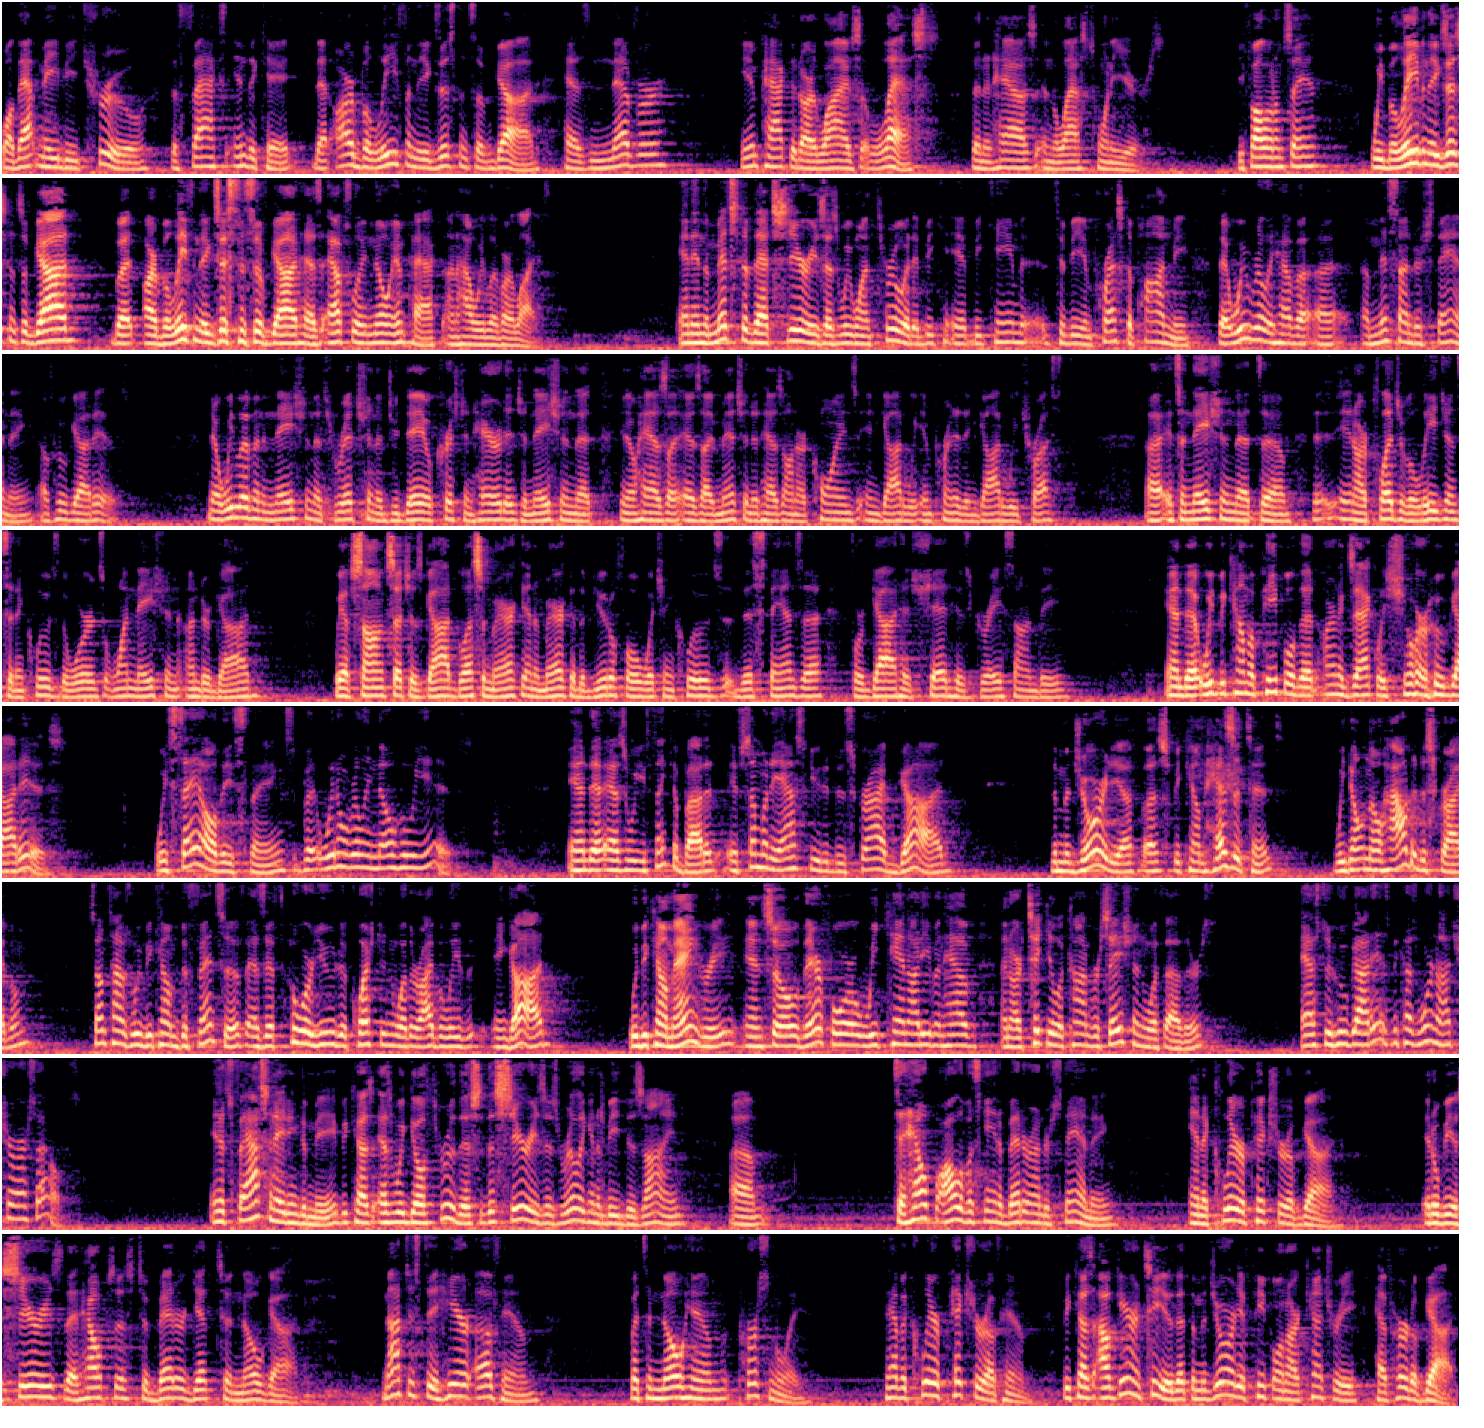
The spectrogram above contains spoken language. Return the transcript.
While that may be true, the facts indicate that our belief in the existence of God has never impacted our lives less than it has in the last 20 years. You follow what I'm saying? We believe in the existence of God, but our belief in the existence of God has absolutely no impact on how we live our life. And in the midst of that series, as we went through it, it, beca- it became to be impressed upon me that we really have a, a, a misunderstanding of who God is. Know, we live in a nation that's rich in a Judeo-Christian heritage, a nation that, you know, has, as I mentioned, it has on our coins, in God we imprinted, in God we trust. Uh, it's a nation that, um, in our Pledge of Allegiance, it includes the words, one nation under God. We have songs such as God Bless America and America the Beautiful, which includes this stanza, For God has shed his grace on thee. And uh, we've become a people that aren't exactly sure who God is. We say all these things, but we don't really know who He is. And uh, as we think about it, if somebody asks you to describe God, the majority of us become hesitant. We don't know how to describe Him. Sometimes we become defensive, as if, who are you to question whether I believe in God? We become angry, and so therefore we cannot even have an articulate conversation with others as to who God is because we're not sure ourselves. And it's fascinating to me because as we go through this, this series is really going to be designed um, to help all of us gain a better understanding and a clearer picture of God. It'll be a series that helps us to better get to know God. Not just to hear of Him, but to know Him personally, to have a clear picture of Him. Because I'll guarantee you that the majority of people in our country have heard of God.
